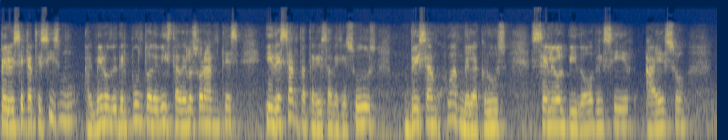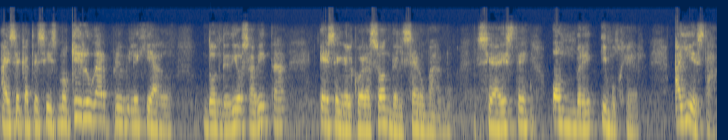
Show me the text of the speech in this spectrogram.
Pero ese catecismo, al menos desde el punto de vista de los orantes y de Santa Teresa de Jesús, de San Juan de la Cruz, se le olvidó decir a eso, a ese catecismo, qué lugar privilegiado donde Dios habita es en el corazón del ser humano, sea este hombre y mujer. Allí está.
